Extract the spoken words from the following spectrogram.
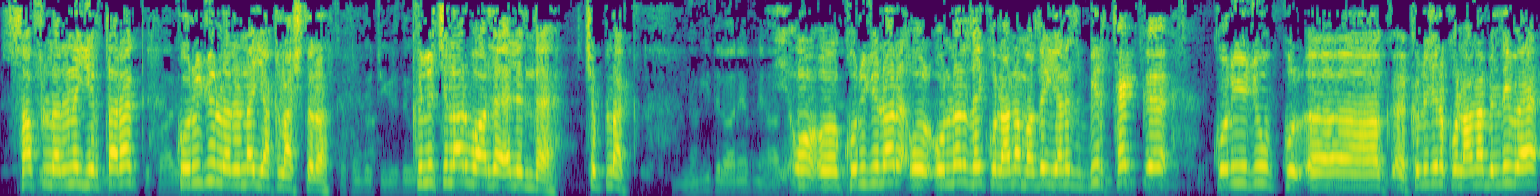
saflarını yırtarak korucularına yaklaştılar. Kılıçlar vardı elinde çıplak. O, o, korucular onları da kullanamadı. Yalnız bir tek e, koruyucu e, kılıcını kullanabildi ve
